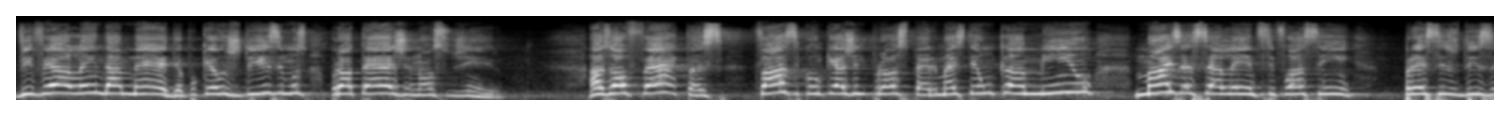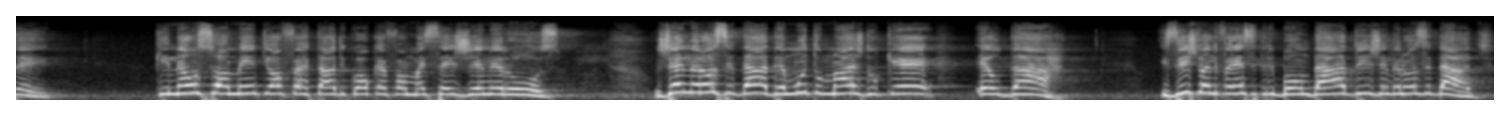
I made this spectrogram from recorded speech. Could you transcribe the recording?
viver além da média, porque os dízimos protegem nosso dinheiro. As ofertas fazem com que a gente prospere, mas tem um caminho mais excelente, se for assim, preciso dizer. Que não somente ofertar de qualquer forma, mas ser generoso. Generosidade é muito mais do que eu dar. Existe uma diferença entre bondade e generosidade.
